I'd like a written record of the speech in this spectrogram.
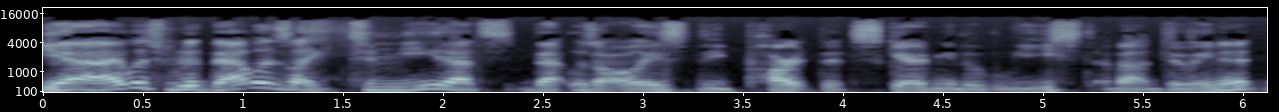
Yeah, I was. That was like to me. That's that was always the part that scared me the least about doing it,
